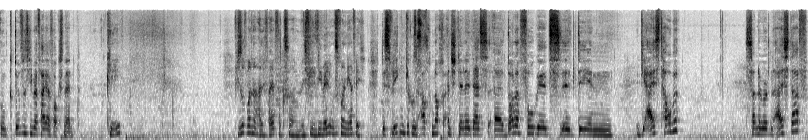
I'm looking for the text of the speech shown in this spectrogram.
und dürfen es nicht mehr Firefox nennen. Okay. Wieso wollen dann alle Firefox haben? Ich finde die Meldung ist voll nervig. Deswegen gibt es auch noch anstelle des äh, Donnervogels äh, den, die Eistaube, Thunderbird und iStuff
